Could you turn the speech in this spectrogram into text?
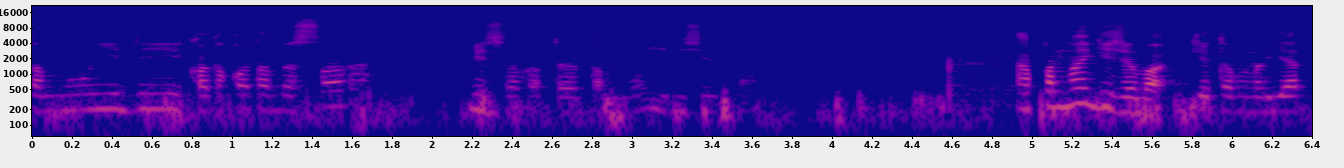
temui di kota-kota besar bisa kita temui di situ kapan lagi coba kita melihat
